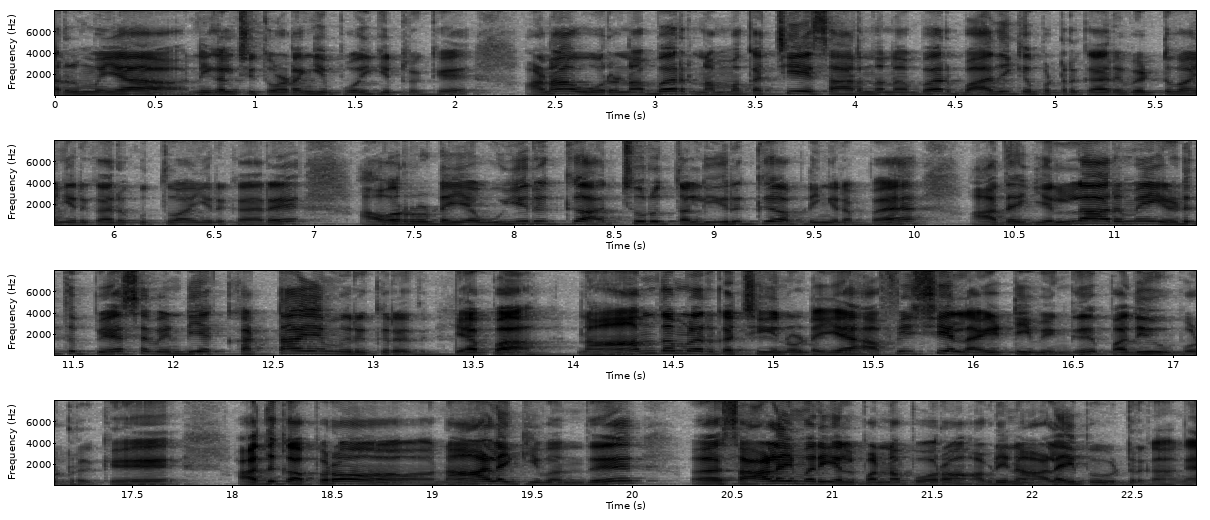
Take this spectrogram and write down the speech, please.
அருமையாக நிகழ்ச்சி தொடங்கி போய்கிட்டு இருக்கு. ஆனால் ஒரு நபர் நம்ம கட்சியை சார்ந்த நபர் பாதிக்கப்பட்டிருக்காரு வெட்டுவாங்க வாங்கியிருக்காரு குத்து வாங்கியிருக்காரு. அவருடைய உயிருக்கு அச்சுறுத்தல் இருக்குது அப்படிங்கிறப்ப அதை எல்லாருமே எடுத்து பேச வேண்டிய கட்டாயம் இருக்கிறது. ஏப்பா நாம் தமிழர் கட்சியினுடைய அஃபிஷியல் ஐடி விங்கு பதிவு போட்டிருக்கு. அதுக்கப்புறம் நாளைக்கு வந்து சாலை மறியல் பண்ண போகிறோம் அப்படின்னு அழைப்பு விட்டுருக்காங்க.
